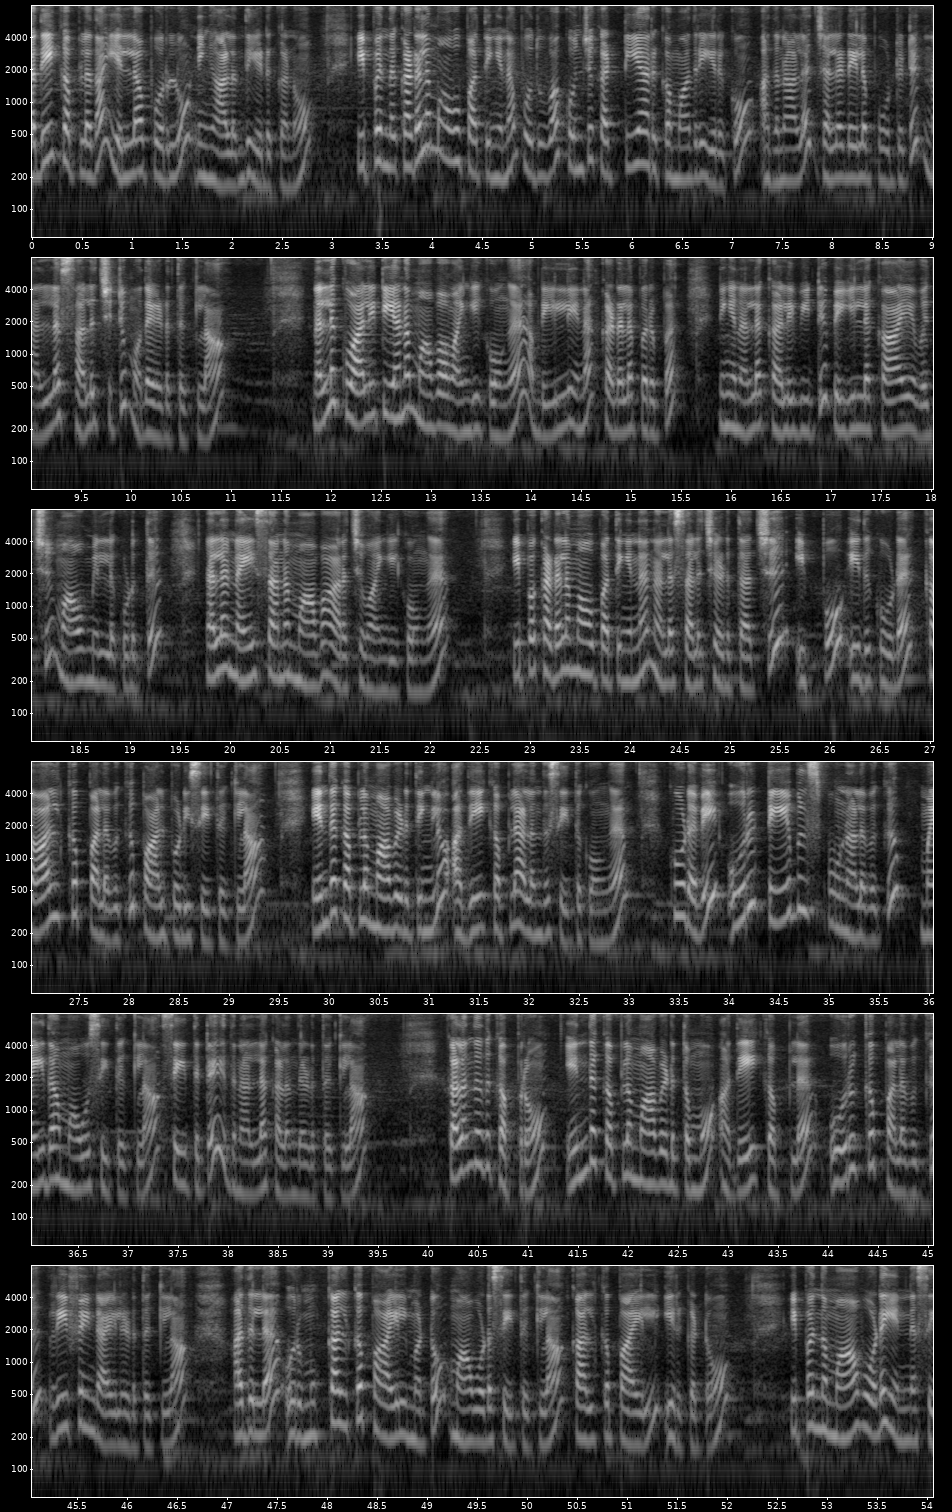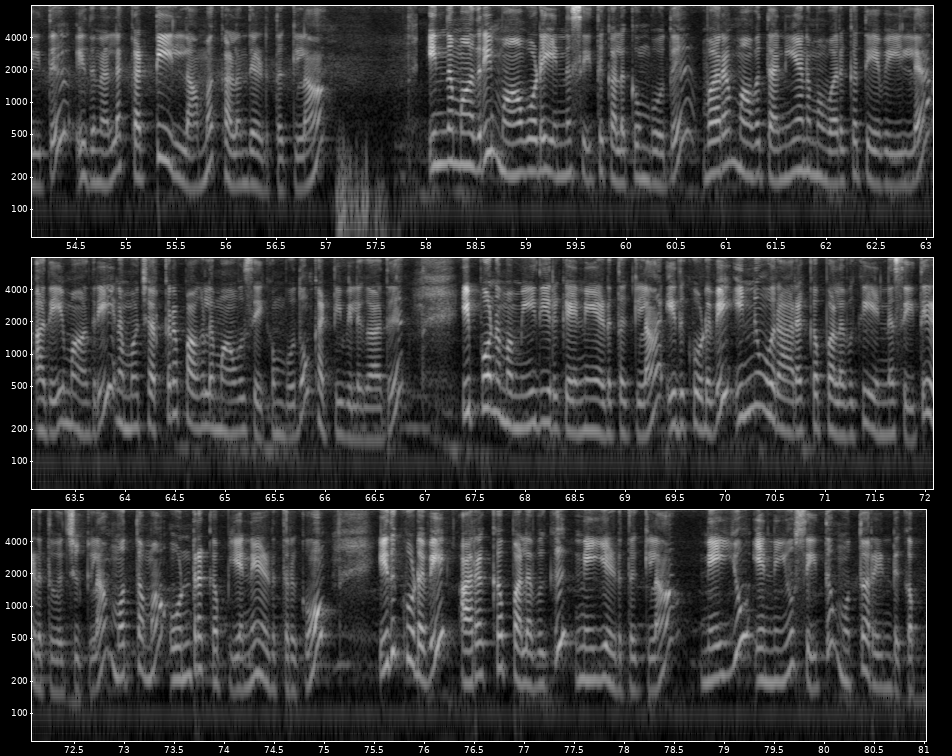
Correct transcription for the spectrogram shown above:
அதே கப்பில் தான் எல்லா பொருளும் நீங்கள் அளந்து எடுக்கணும். இப்போ இந்த கடலை மாவு பார்த்தீங்கன்னா பொதுவாக கொஞ்சம் கட்டியாக இருக்க மாதிரி இருக்கும். அதனால் ஜல்லடையில் போட்டுட்டு நல்லா சலிச்சிட்டு முத எடுத்துக்கலாம். நல்ல குவாலிட்டியான மாவாக வாங்கிக்கோங்க. அப்படி இல்லைன்னா கடலைப்பருப்பை நீங்கள் நல்லா கழுவிட்டு வெயிலில் காய வச்சு மாவு மில்லில் கொடுத்து நல்லா நைஸான மாவாக அரைச்சி வாங்கிக்கோங்க. இப்போ கடலை மாவு பார்த்திங்கன்னா நல்லா சளிச்சு எடுத்தாச்சு. இப்போது இது கூட கால் கப் அளவுக்கு பால் பொடி சேர்த்துக்கலாம். எந்த கப்பில் மாவு எடுத்தீங்களோ அதே கப்பில் அளந்து சேர்த்துக்கோங்க. கூடவே ஒரு டேபிள் ஸ்பூன் அளவுக்கு மைதா மாவு சேர்த்துக்கலாம். சேர்த்துட்டு இது நல்லா கலந்து எடுத்துக்கலாம். கலந்ததுக்கப்புறம் எந்த கப்பில் மாவு எடுத்தோமோ அதே கப்பில் ஒரு கப் அளவுக்கு ரீஃபைண்ட் ஆயில் எடுத்துக்கலாம். அதில் ஒரு முக்கால் கப் ஆயில் மட்டும் மாவோட சேர்த்துக்கலாம். கால் கப் ஆயில் இருக்கட்டும். இப்போ இந்த மாவோட எண்ணெய் சேர்த்து இது நல்லா கட்டி இல்லாமல் கலந்து எடுத்துக்கலாம். இந்த மாதிரி மாவோட எண்ணெய் சேர்த்து கலக்கும்போது வர மாவை தனியாக நம்ம வறுக்க தேவையில்லை. அதே மாதிரி நம்ம சர்க்கரை பாகில் மாவு சேர்க்கும் போதும் கட்டி விழுகாது. இப்போது நம்ம மீதி இருக்க எண்ணெயை எடுத்துக்கலாம். இது கூடவே இன்னும் ஒரு அரை கப் அளவுக்கு எண்ணெய் சேர்த்து எடுத்து வச்சுக்கலாம். மொத்தமாக ஒன்றரை கப் எண்ணெய் எடுத்திருக்கோம். இது கூடவே அரை கப் அளவுக்கு நெய் எடுத்துக்கலாம். நெய்யும் எண்ணெயும் சேர்த்து மொத்தம் ரெண்டு கப்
